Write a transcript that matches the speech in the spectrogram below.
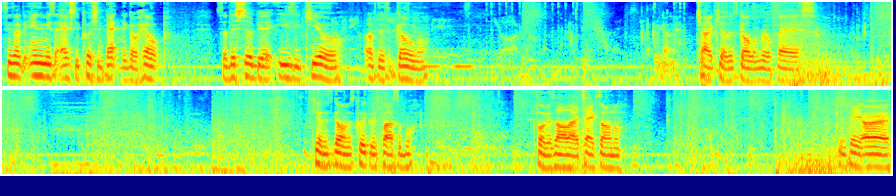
Seems like the enemies are actually pushing back to go help. So this should be an easy kill of this golem. We're to try to kill this golem real fast. Kill this golem as quickly as possible. Focus all our attacks on them. Because they are...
